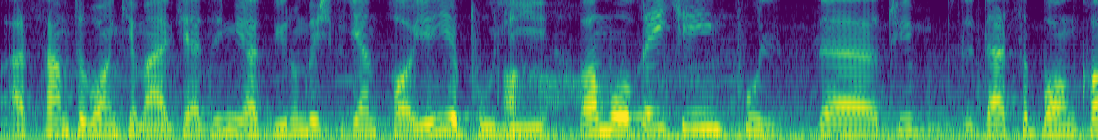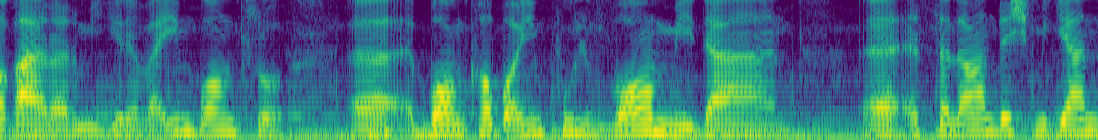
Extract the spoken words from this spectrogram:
از سمت بانک مرکزی میاد بیرون بهش میگن پایه پولی آها. و موقعی که این پول توی دست بانک ها قرار می‌گیره و این بانک رو بانک ها با این پول وام میدن اصطلاحا بهش میگن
